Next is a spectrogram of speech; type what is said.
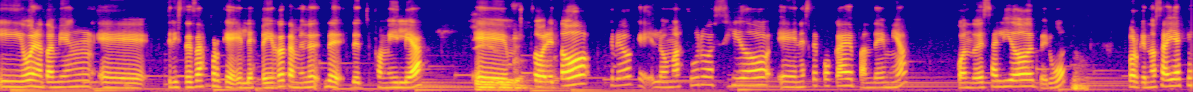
y bueno, también eh, tristezas porque el despedirte también de, tu familia, eh, sobre todo creo que lo más duro ha sido en esta época de pandemia, cuando he salido de Perú, porque no sabía qué,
